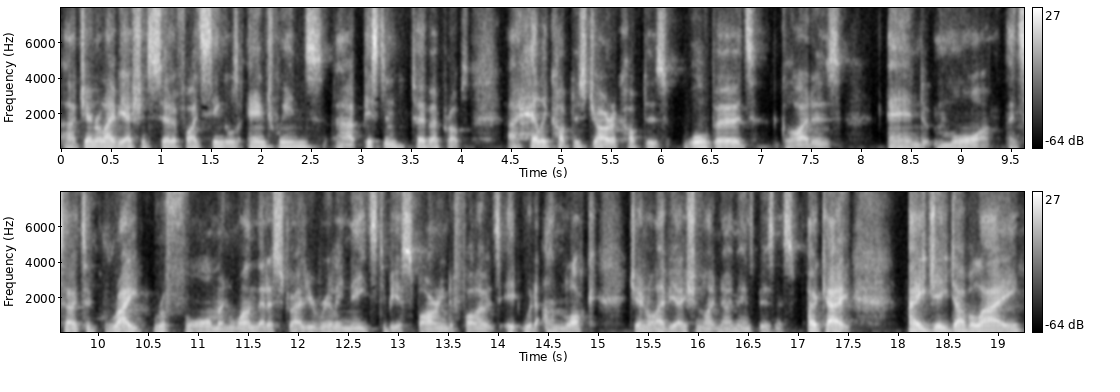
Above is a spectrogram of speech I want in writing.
uh, general aviation certified singles and twins, uh, piston turboprops, uh, helicopters, gyrocopters, warbirds, gliders, and more. And so it's a great reform and one that Australia really needs to be aspiring to follow. It's, it would unlock general aviation like no man's business. Okay, AGAA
